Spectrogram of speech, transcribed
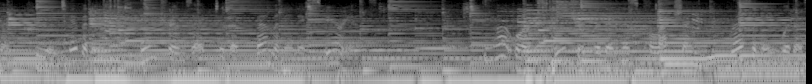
and creativity intrinsic to the feminine experience. The artworks featured within this collection resonate with a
